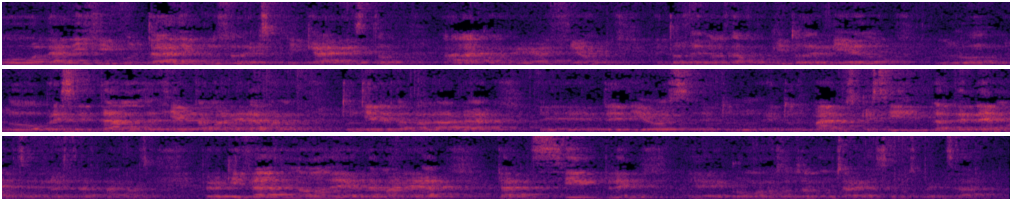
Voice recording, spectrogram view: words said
o la dificultad incluso de explicar esto a la congregación. Entonces nos da un poquito de miedo, lo, presentamos de cierta manera, bueno, tú tienes la palabra de Dios en, tus manos, que sí la tenemos en nuestras manos, pero quizás no de la manera tan simple como nosotros muchas veces hemos pensado.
